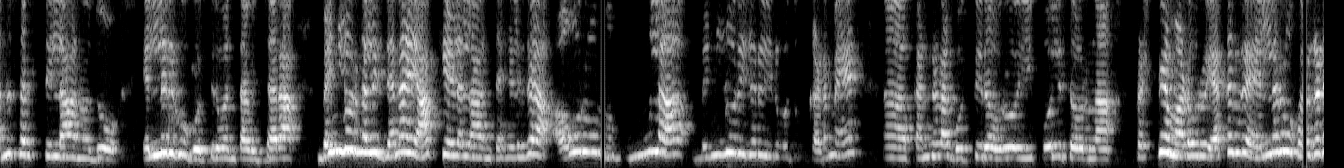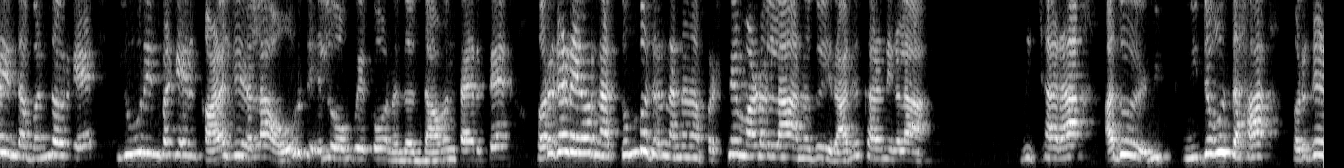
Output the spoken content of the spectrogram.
ಅನುಸರಿಸ್ತಿಲ್ಲ ಅನ್ನೋದು ಎಲ್ಲರಿಗೂ ಗೊತ್ತಿರುವಂತ ವಿಚಾರ. ಬೆಂಗಳೂರಿನಲ್ಲಿ ಜನ ಯಾಕೆ ಕೇಳಲ್ಲ ಅಂತ ಹೇಳಿದ್ರೆ, ಅವರು ಮೂಲ ಬೆಂಗಳೂರಿಗರು ಇರುವುದು ಕಡಿಮೆ. ಕನ್ನಡ ಗೊತ್ತಿರೋರು, ಈ ಪೊಲೀಸ್ ಅವ್ರನ್ನ ಪ್ರಶ್ನೆ ಮಾಡೋರು. ಯಾಕಂದ್ರೆ ಎಲ್ಲರೂ ಹೊರಗಡೆಯಿಂದ ಬಂದವ್ರಿಗೆ ಇವ್ರಿನ ಬಗ್ಗೆ ಏನು ಕಾಳಜಿ ಇರಲ್ಲ ಅವ್ರದ್ದು ಎಲ್ಲಿ ಹೋಗ್ಬೇಕು ಅನ್ನೋದು ಧಾವಂತ ಇರುತ್ತೆ. ಹೊರಗಡೆಯವ್ರನ್ನ ತುಂಬದ್ರ ನನ್ನನ್ನ ಪ್ರಶ್ನೆ ಮಾಡೋಲ್ಲ ಅನ್ನೋದು ಈ ರಾಜಕಾರಣಿಗಳ ವಿಚಾರ, ಅದು ನಿಜವೂ ಸಹ ಹೊರಗಡೆ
